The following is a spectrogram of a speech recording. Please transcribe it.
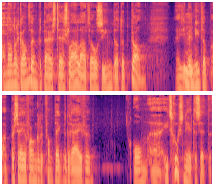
aan de andere kant, een partij als Tesla laat wel zien dat het kan. Je bent niet op, per se afhankelijk van techbedrijven om eh, iets goeds neer te zetten.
